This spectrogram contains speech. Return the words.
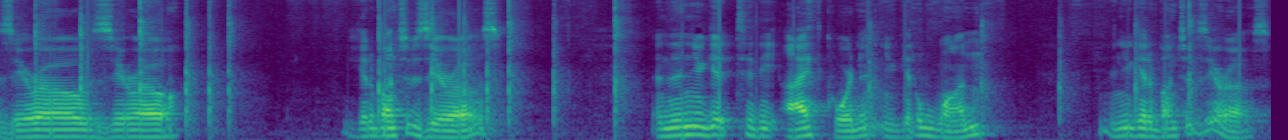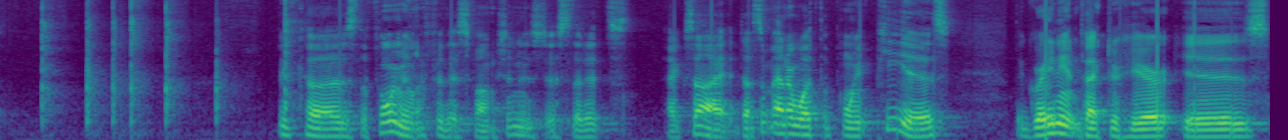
0, 0, you get a bunch of zeros, and then you get to the ith coordinate, and you get a 1, and you get a bunch of zeros. Because the formula for this function is just that it's xi. It doesn't matter what the point p is. The gradient vector here is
